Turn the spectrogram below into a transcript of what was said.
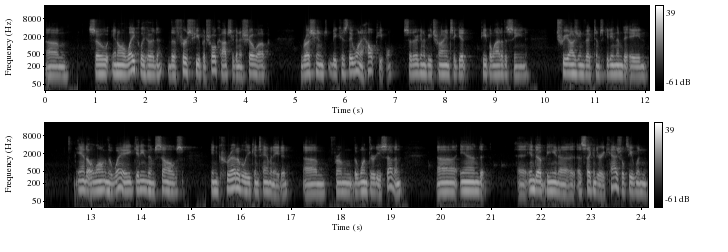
Um, so in all likelihood, the first few patrol cops are going to show up, rush in because they want to help people. So they're going to be trying to get people out of the scene, triaging victims, getting them to aid, and along the way, getting themselves incredibly contaminated um, from the 137 uh, and uh, end up being a, a secondary casualty when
